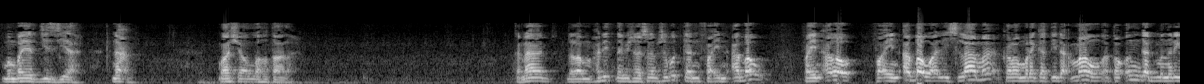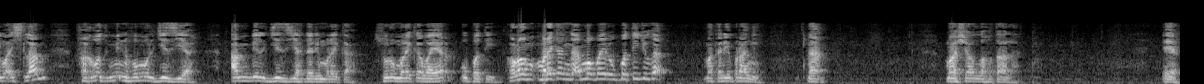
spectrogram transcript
membayar jizyah. Nah, masya Allah taala. Karena dalam hadits Nabi SAW sebutkan fa'in abau fa'in abau fa'in abau al islama kalau mereka tidak mau atau enggan menerima Islam fakhud minhumul jizyah ambil jizyah dari mereka suruh mereka bayar upeti kalau mereka nggak mau bayar upeti juga maka diperangi nah masya Allah taala ya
